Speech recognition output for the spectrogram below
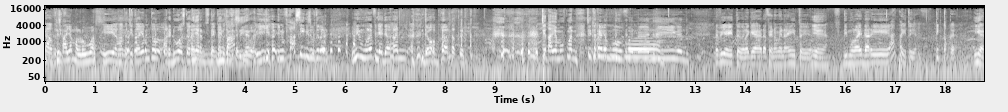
halte Citayam Citayam meluas Iya, halte Citayam tuh ada dua sekarang. Anjir, Citayam satu, invasi Citayam ya? dua. Iya, invasi nih sebetulnya. Ini mulai penjajahan Jawa Barat tuh. Citayam Movement. Citayam movement anjing anjing. Tapi ya itu lagi ada fenomena itu ya. Iya, iya. Dimulai dari apa itu ya? TikTok ya? Iya.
